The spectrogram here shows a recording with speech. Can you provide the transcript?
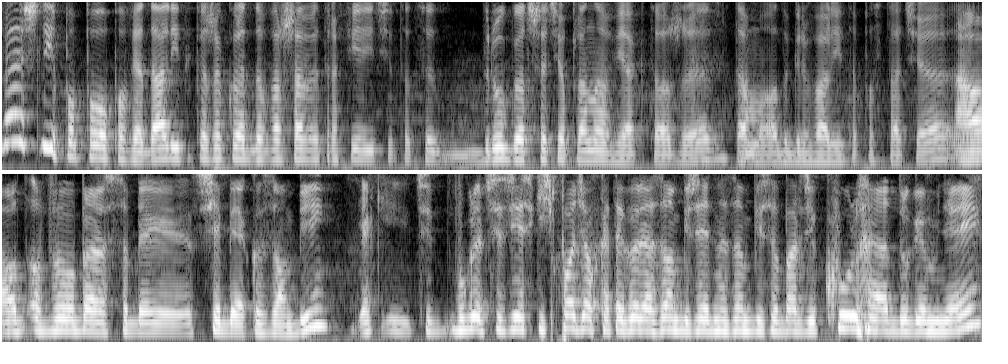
weszli, po, poopowiadali, tylko że akurat do Warszawy trafili ci tacy drugo-trzecioplanowi aktorzy, tam odgrywali te postacie. A od, od wyobrażasz sobie siebie jako zombie? Jak, czy w ogóle czy jest jakiś podział, kategoria zombie, że jedne zombie są bardziej cool, a drugie mniej?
